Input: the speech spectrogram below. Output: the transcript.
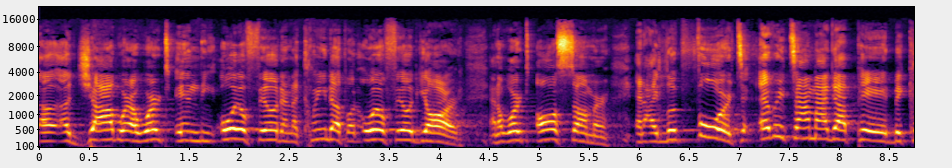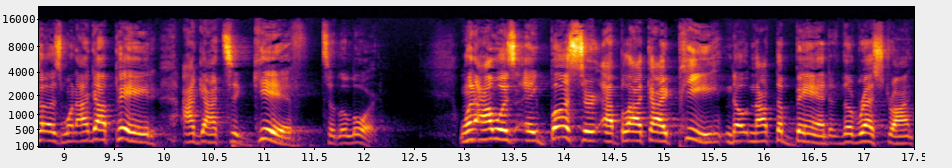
a, a, job where I worked in the oil field and I cleaned up an oil field yard. And I worked all summer. And I looked forward to every time I got paid because when I got paid, I got to give to the Lord. When I was a buster at Black Eyed Pea, no, not the band, the restaurant,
